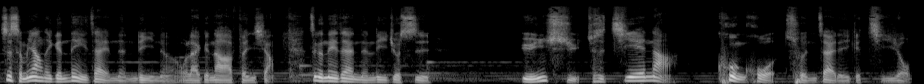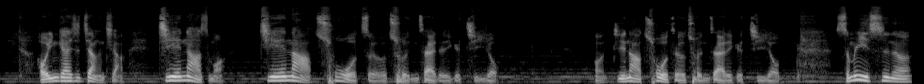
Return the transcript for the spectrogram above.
是什么样的一个内在能力呢？我来跟大家分享，这个内在能力就是允许，就是接纳。困惑存在的一个肌肉，好，应该是这样讲，接纳什么？接纳挫折存在的一个肌肉，哦，接纳挫折存在的一个肌肉，什么意思呢？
